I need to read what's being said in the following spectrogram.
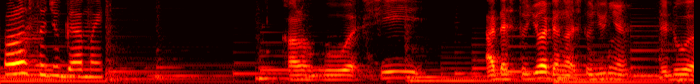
Kalau setuju gak sama itu? Kalau gue sih ada setuju ada nggak setujunya. Ada dua.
